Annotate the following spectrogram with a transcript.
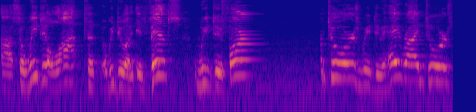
uh, so we do a lot. To we do events. We do farm tours. We do hayride tours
